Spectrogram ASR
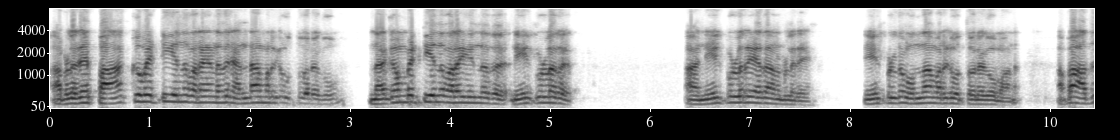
അവളരെ പാക്ക് വെട്ടി എന്ന് പറയുന്നത് രണ്ടാം വർഗ ഉത്തോലകവും നഖം വെട്ടി എന്ന് പറയുന്നത് നെയിൽ ആ നെയിൽ ഏതാണ് പിള്ളേരെ? നെയിൽ ഒന്നാം വർഗ ഉത്തോലകവുമാണ് അപ്പൊ അത്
